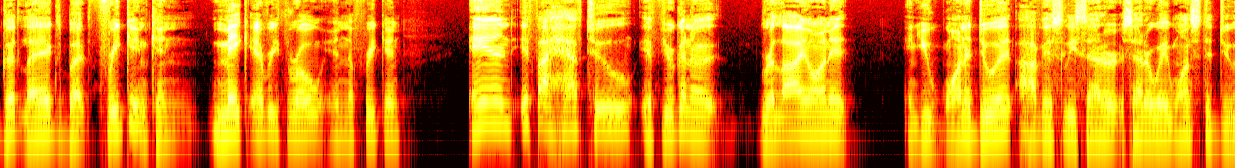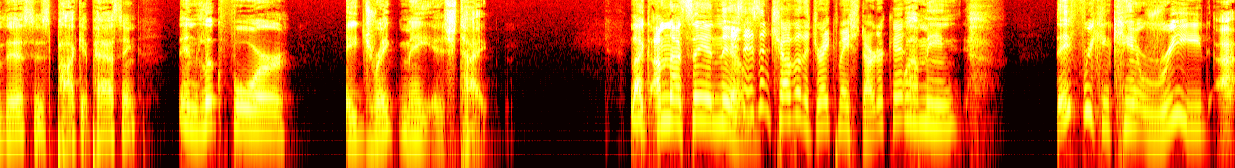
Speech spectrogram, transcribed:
good legs, but freaking can make every throw in the freaking. And if I have to, if you're gonna rely on it and you want to do it, obviously Satter, Satterway wants to do this is pocket passing. Then look for a Drake Maye ish type. Like I'm not saying them. Is, isn't Chubba the Drake Maye starter kit? Well, I mean, they freaking can't read. I,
